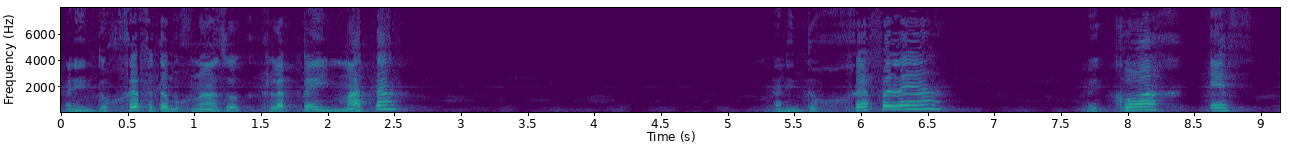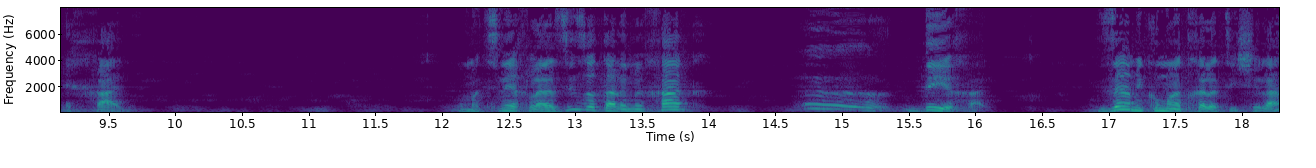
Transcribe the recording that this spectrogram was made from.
אני דוחף את הבוכנה הזאת כלפי מטה, אני דוחף עליה בכוח F1. הוא מצליח להזיז אותה למרחק D1. זה המיקום ההתחלתי שלה,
